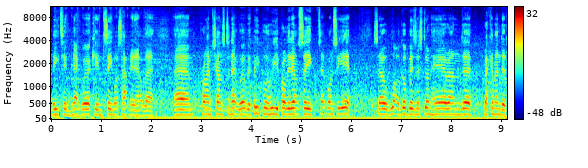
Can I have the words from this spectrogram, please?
meeting, networking, seeing what's happening out there. Um, prime chance to network with people who you probably don't see except once a year. So a lot of good business done here and uh, recommended.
